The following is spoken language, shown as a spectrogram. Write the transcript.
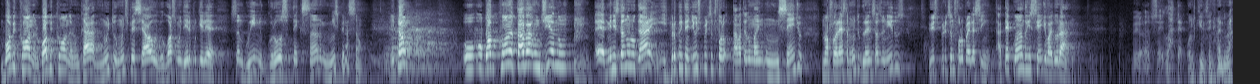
Bob Connor, Bob Connor, um cara muito muito especial. Eu gosto muito dele porque ele é sanguíneo, grosso, texano, minha inspiração. Então, o, o Bob Connor estava um dia num, é, ministrando num lugar e, pelo que eu entendi, o Espírito Santo estava tendo uma, um incêndio numa floresta muito grande nos Estados Unidos e o Espírito Santo falou para ele assim: Até quando o incêndio vai durar? Eu sei lá até quando que o incêndio vai durar.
